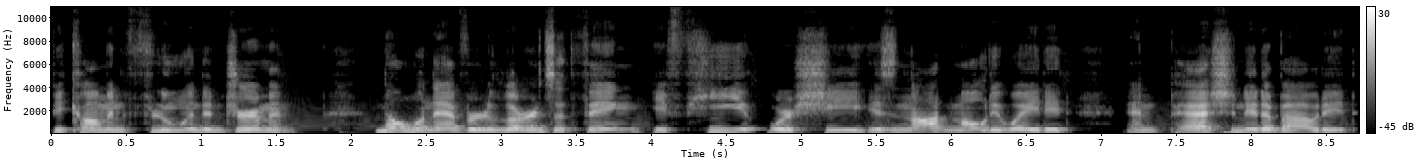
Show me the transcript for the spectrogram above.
becoming fluent in German. No one ever learns a thing if he or she is not motivated and passionate about it.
